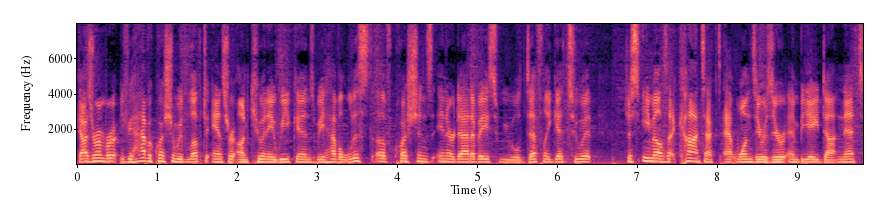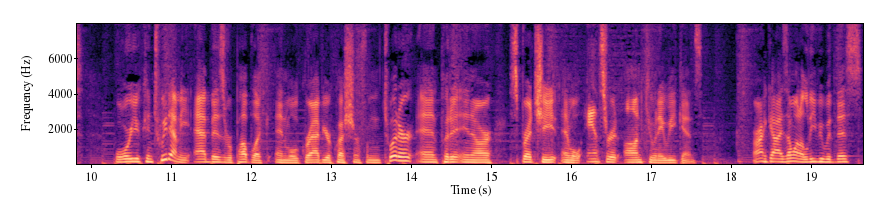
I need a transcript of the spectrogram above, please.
Guys, remember if you have a question, we'd love to answer it on Q&A weekends. We have a list of questions in our database. We will definitely get to it just email us at contact at 100mba.net or you can tweet at me at BizRepublic and we'll grab your question from Twitter and put it in our spreadsheet and we'll answer it on Q&A weekends. All right, guys, I want to leave you with this.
